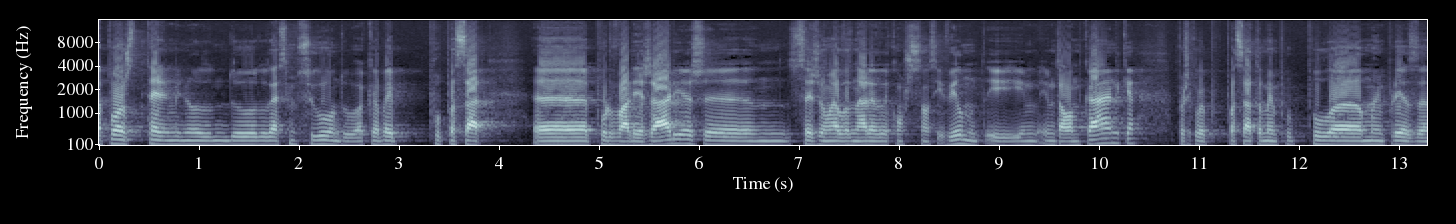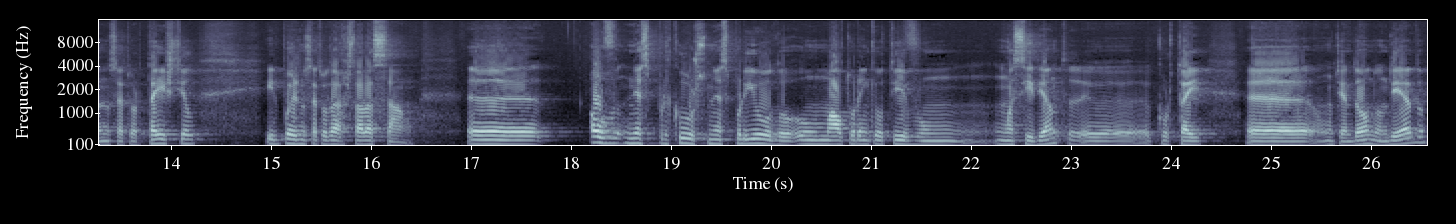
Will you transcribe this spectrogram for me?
após o término do, do 12 acabei por passar uh, por várias áreas, uh, sejam elas na área da construção civil e, e metalomecânica, depois acabei por passar também por, uma empresa no setor têxtil e depois no setor da restauração. Uh, houve nesse percurso, nesse período, uma altura em que eu tive um, um acidente, cortei um tendão de um dedo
